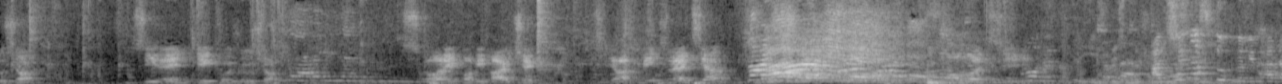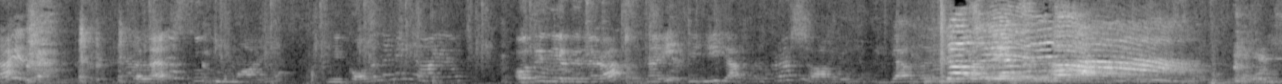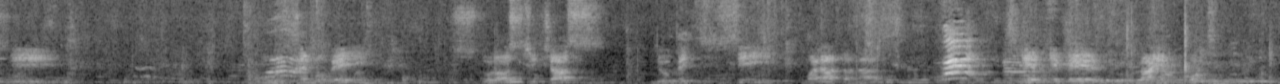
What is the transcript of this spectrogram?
кожушок, сіренький кожушок. Скорий побігайчик, як він зветься? Молодці. А чи наступну відгадаєте? Зелену сукню маю, ніколи не міняю. Один єдиний раз на рік її я прикрашаю. Молодці. У зимовий скоросний час любить всі малята нас. З гірки ми шукаємо путь,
